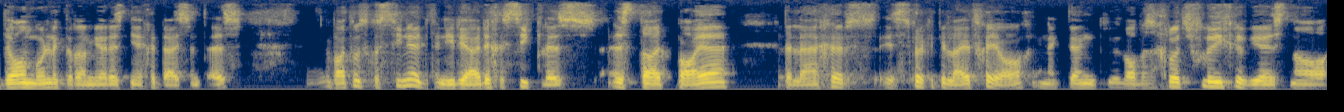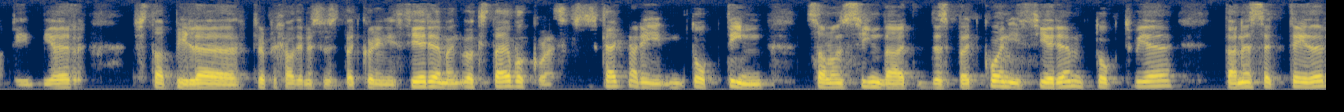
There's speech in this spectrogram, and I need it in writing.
wel moontlik dat daar meer as 9000 is. Wat ons gesien het in hierdie huidige siklus is dat baie beleggers is skrik op die lyf gejaag en ek dink daar was 'n groot vloei gewees na die meer stabiele kriptogeld eenhede soos Bitcoin en Ethereum en ook stablecoins. As ons kyk na die top 10, sal ons sien dat dis Bitcoin, Ethereum top 2 Dan is dit Tether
